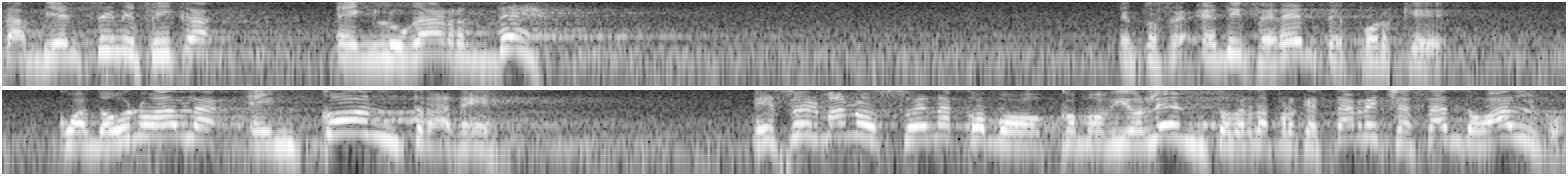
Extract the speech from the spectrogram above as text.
también significa en lugar de. Entonces es diferente porque cuando uno habla en contra de, eso hermano suena como, como violento, ¿verdad? Porque está rechazando algo.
